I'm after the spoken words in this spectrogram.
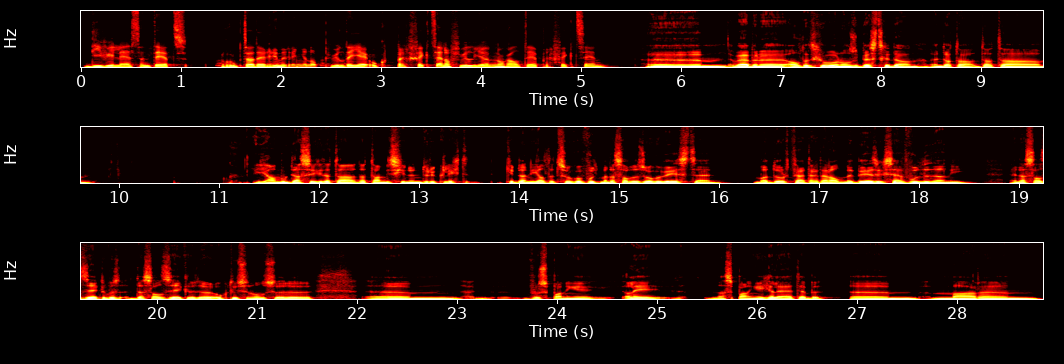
Die tijd roept dat herinneringen op? Wilde jij ook perfect zijn of wil je nog altijd perfect zijn? Uh, we hebben uh, altijd gewoon ons best gedaan. En dat dat, dat, dat ja, moet ik dat zeggen, dat dat, dat dat misschien een druk ligt. Ik heb dat niet altijd zo gevoeld, maar dat zal wel zo geweest zijn. Maar door het feit dat je daar altijd mee bezig bent, voelde dat niet. En dat zal zeker, dat zal zeker ook tussen ons uh, um, verspanningen, allee, naar spanningen geleid hebben. Um, maar um,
